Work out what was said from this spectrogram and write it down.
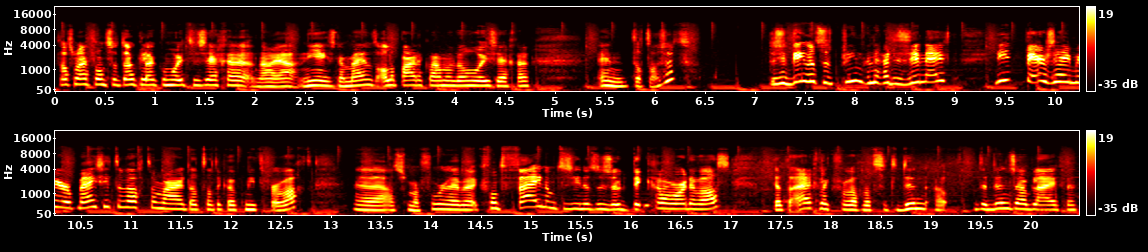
Volgens mij vond ze het ook leuk om hooi te zeggen. Nou ja, niet eens naar mij, want alle paarden kwamen wel hooi zeggen. En dat was het. Dus ik denk dat ze het prima naar de zin heeft. Niet per se meer op mij zitten wachten, maar dat had ik ook niet verwacht. Uh, als ze maar voor hebben. Ik vond het fijn om te zien dat ze zo dik geworden was. Ik had eigenlijk verwacht dat ze te dun, oh, te dun zou blijven.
